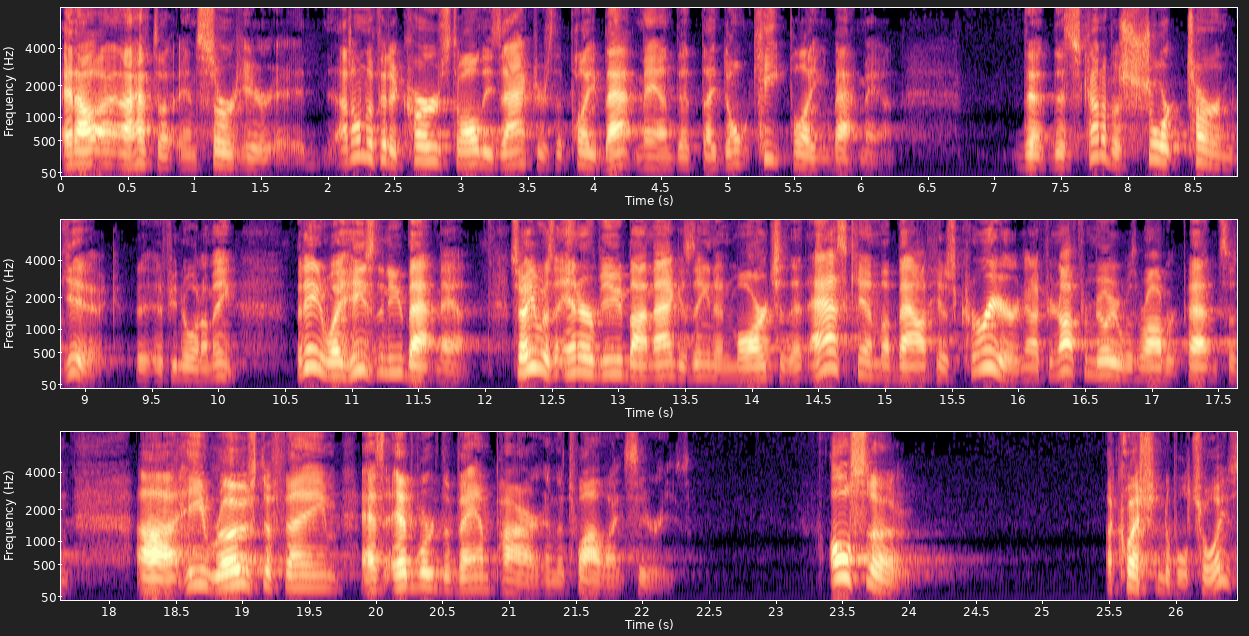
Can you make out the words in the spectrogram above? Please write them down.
And I, I, have to insert here I don't know if it occurs to all these actors that play Batman that they don't keep playing Batman. That it's kind of a short term gig, if you know what I mean. But anyway, he's the new Batman. So he was interviewed by a magazine in March that asked him about his career. Now, if you're not familiar with Robert Pattinson, uh, he rose to fame as Edward the Vampire in the Twilight series. Also, a questionable choice.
